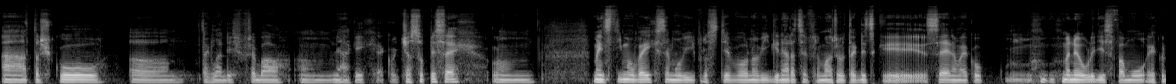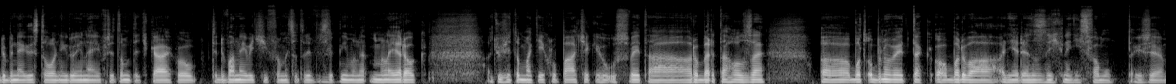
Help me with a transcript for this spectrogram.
a trošku uh, takhle, když třeba um, v nějakých jako časopisech um, mainstreamových se mluví prostě o nový generaci filmařů, tak vždycky se jenom jako jmenují lidi z FAMu, jako kdyby neexistoval někdo jiný. Přitom teďka jako ty dva největší filmy, co tady vznikly minulý rok, ať už je to Matěj Chlupáček, jeho úsvit a Roberta Hoze, uh, od obnovy, tak oba dva, ani jeden z nich není z FAMu. Takže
